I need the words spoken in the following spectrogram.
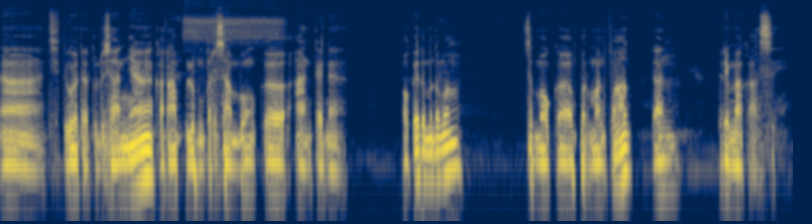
Nah, situ ada tulisannya karena belum tersambung ke antena. Oke teman-teman, semoga bermanfaat dan terima kasih.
